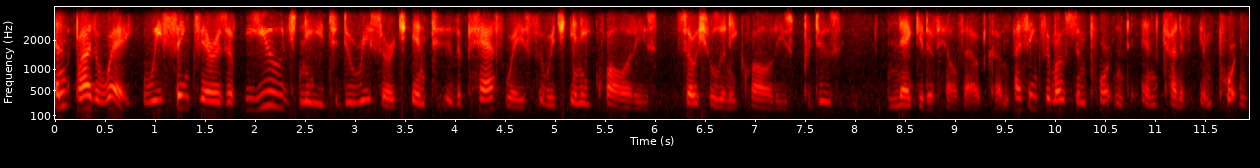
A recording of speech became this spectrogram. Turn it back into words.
And by the way, we think there is a huge need to do research into the pathways through which inequalities, social inequalities, produce negative health outcomes. I think the most important and kind of important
